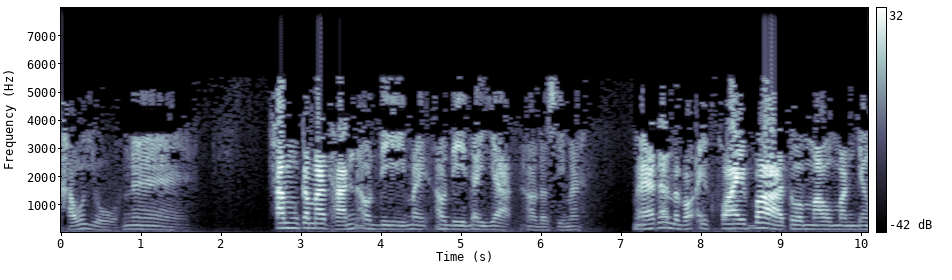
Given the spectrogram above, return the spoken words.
เขาอยู่แน่ ทำกรรมฐานเอาดีไม่เอาดีได้ยากเอาดสิมะแม้ท่านมาบอกไอ้ควายบ้าตัวเมามันยัง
